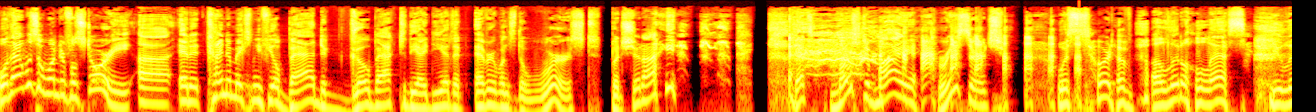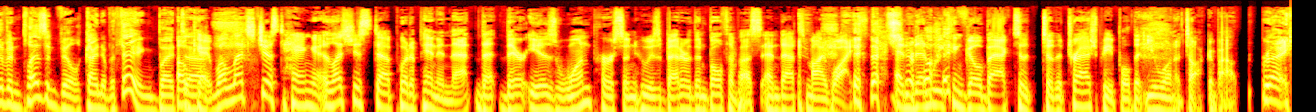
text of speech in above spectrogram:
well, that was a wonderful story, uh, and it kind of makes me feel bad to go back to the idea that everyone's the worst. But should I? That's most of my research was sort of a little less "you live in Pleasantville" kind of a thing. But uh, Okay, well, let's just hang. Let's just uh, put a pin in that. That there is one person who is better than both of us, and that's my wife. That's and then we can go back to to the trash people that you want to talk about. right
